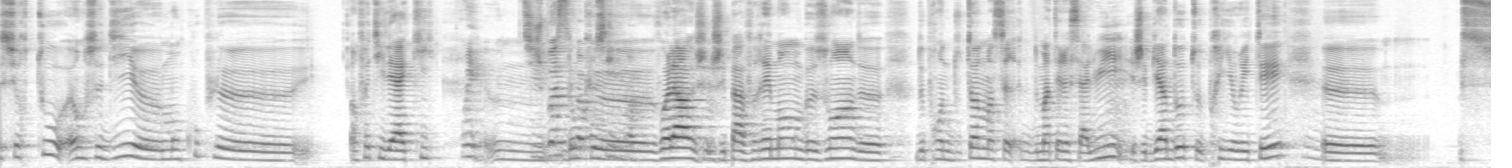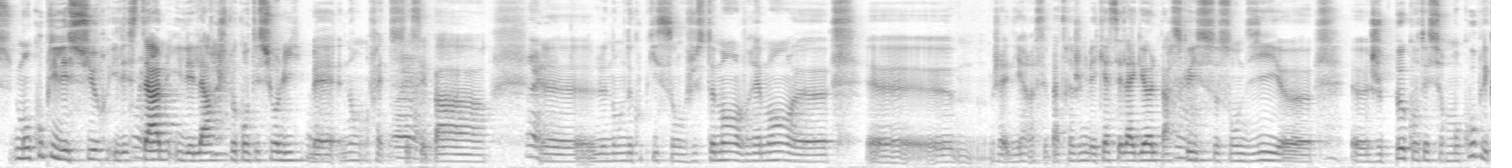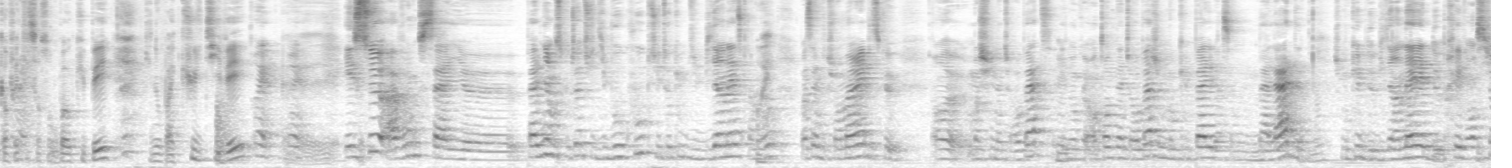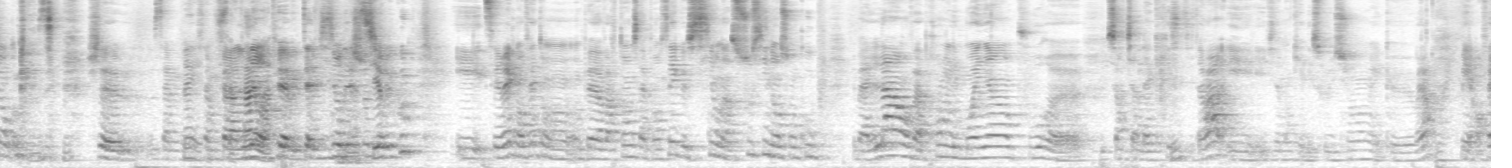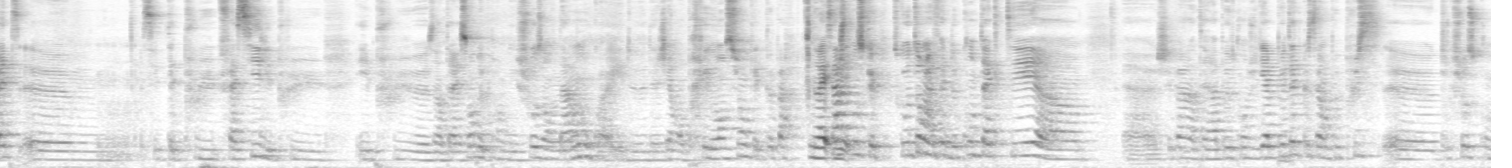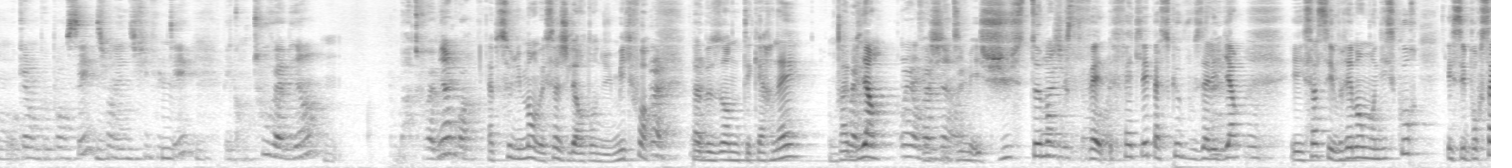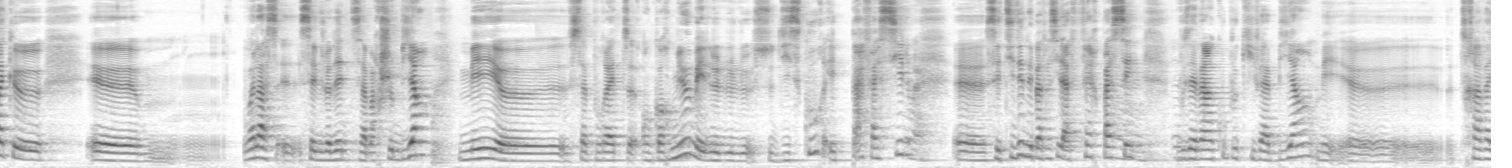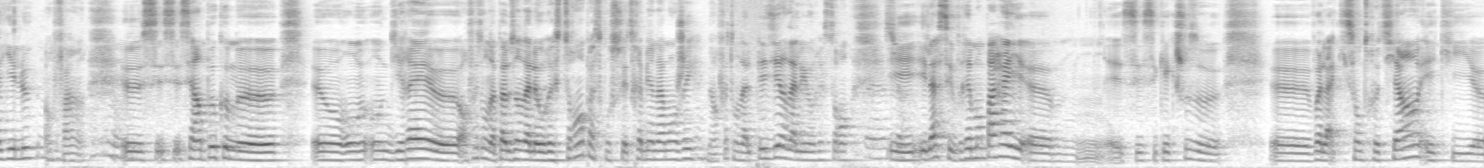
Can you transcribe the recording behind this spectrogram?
surtout, on se dit, euh, mon couple, euh, en fait, il est acquis. Oui, euh, si je bosse, c'est pas possible. voilà, j'ai pas vraiment besoin de, de prendre du temps de m'intéresser à lui. Mm. J'ai bien d'autres priorités. Mm mon couple, il est sûr, il est stable, il est là, je peux compter sur lui. Mais non, en fait, c'est pas euh, le nombre de couples qui sont justement vraiment, euh, euh, j'allais dire, c'est pas très joli, mais cassé la gueule parce qu'ils se sont dit, je peux compter sur mon couple et qu'en fait, ils s'en sont pas occupés, qu'ils n'ont pas cultivé. et ce, avant que ça aille pas bien, parce que toi, tu dis beaucoup que tu t'occupes du bien-être. Moi, ça me fait toujours marrer parce que euh, moi, je suis naturopathe, et mm. donc en tant que naturopathe, je ne m'occupe pas des personnes malades, je m'occupe de bien-être, de prévention. Donc, ça me, ça me fait un lien un peu avec ta vision des choses sur le couple. Et c'est vrai qu'en fait, on, peut avoir tendance à penser que si on a un souci dans son couple, et eh ben là, on va prendre les moyens pour euh, sortir de la crise, etc. Et évidemment qu'il y a des solutions et que voilà. Mais en fait, euh, c'est peut-être plus facile et plus et plus euh, intéressant de prendre les choses en amont quoi, et d'agir en prévention quelque part. ça, je pense que, parce qu'autant le fait de contacter un, euh, je sais pas, un thérapeute conjugal, peut-être que c'est un peu plus euh, quelque chose auquel on peut penser si mm. on a une difficulté, mm. Mm. mais quand tout va bien, bah, tout va bien quoi. Absolument, mais ça je l'ai entendu mille fois. Pas besoin de tes carnets, on va bien. Oui, on va je bien. Dis, mais justement, faites-les parce que vous allez bien. Et ça, c'est vraiment mon discours. Et c'est pour ça que voilà, ça marche bien, mais euh, ça pourrait être encore mieux. Mais le, ce discours est pas facile. Euh, cette idée n'est pas facile à faire passer. Mmh. Vous avez un couple qui va bien, mais euh, travaillez-le. Mmh. Enfin, c'est un peu comme on, dirait, en fait, on n'a pas besoin d'aller au restaurant parce qu'on se fait très bien à manger. Mais en fait, on a le plaisir d'aller au restaurant. Et, et, là, c'est vraiment pareil. c'est quelque chose, voilà, qui s'entretient et qui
